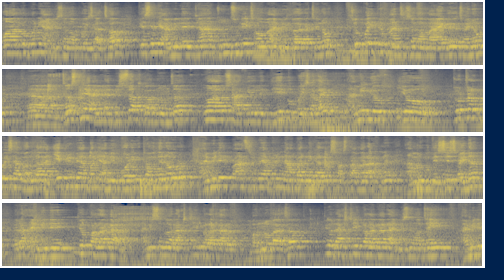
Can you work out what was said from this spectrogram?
उहाँहरूको पनि हामीसँग पैसा छ। त्यसरी हामीले जहाँ जुनसुकै ठाउँमा हामी गएका छैनौँ जो पनि त्यो मान्छेसँग मागेका छैनौँ जसले हामीलाई विश्वास गर्नुहुन्छ उहाँहरू साथीहरूले दिएको पैसालाई हामी यो यो पैसाभन्दा एक रुपियाँ पनि हामी बढी उठाउँदैनौँ र हामीले पाँच रुपियाँ पनि नापा निकालेर संस्थामा राख्ने हाम्रो उद्देश्य छैन र हामीले त्यो कलाकार हामीसँग राष्ट्रिय कलाकार भन्नुभएको छ। त्यो राष्ट्रिय कलाकार हामीसँग चाहिँ हामीले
